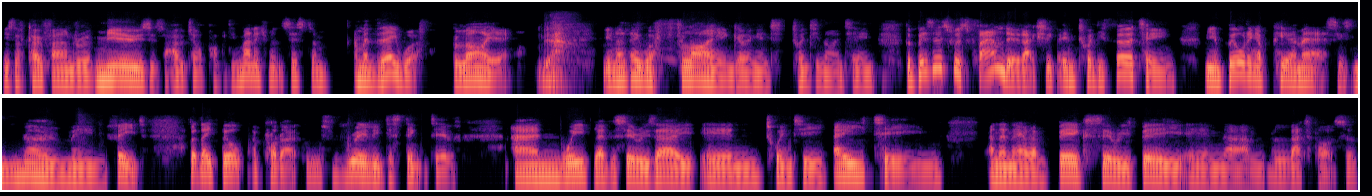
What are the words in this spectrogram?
He's the co-founder of Mews. It's a hotel property management system. I mean, they were flying. Yeah. You know, they were flying going into 2019. The business was founded actually in 2013. I mean, building a PMS is no mean feat, but they built a product that was really distinctive and we led the Series A in 2018. And then they had a big Series B in um, latter parts of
